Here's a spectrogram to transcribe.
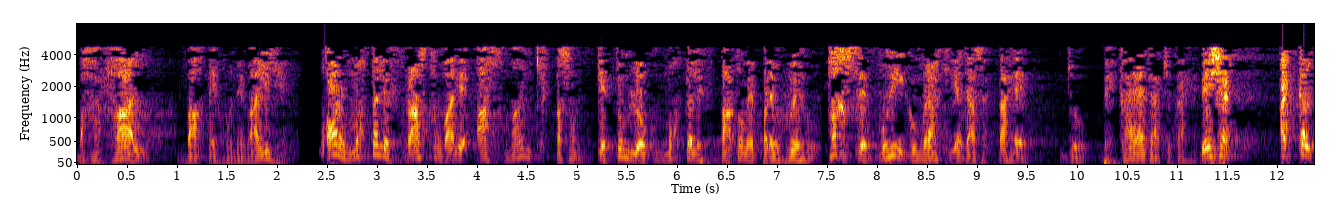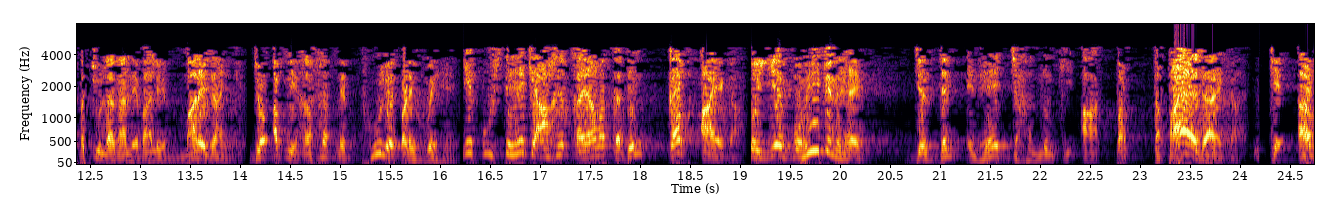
بہرحال واقع ہونے والی ہے۔ اور مختلف راستوں والے آسمان کی قسم کہ تم لوگ مختلف باتوں میں پڑے ہوئے ہو، حق سے وہی گمراہ کیا جا سکتا ہے جو بہکایا جا چکا ہے۔ بے شک، اٹکل پچو لگانے والے مارے جائیں گے جو اپنی غفلت میں بھولے پڑے ہوئے ہیں۔ یہ پوچھتے ہیں کہ آخر قیامت کا دن کب آئے گا؟ تو یہ وہی دن ہے جس دن انہیں جہنم کی آگ پر تپایا جائے گا کہ اب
